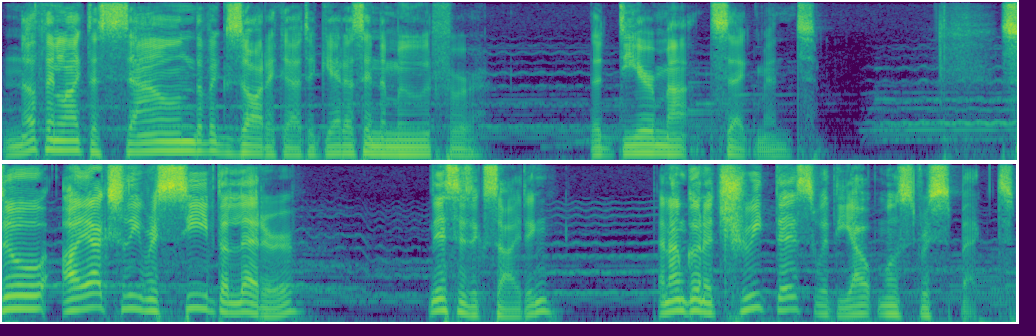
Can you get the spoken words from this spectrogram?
nothing like the sound of Exotica to get us in the mood for the Dear Matt segment. So, I actually received a letter. This is exciting. And I'm going to treat this with the utmost respect.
